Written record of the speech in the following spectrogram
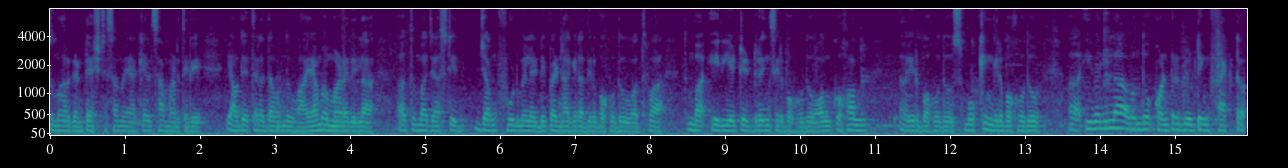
ಸುಮಾರು ಗಂಟೆ ಅಷ್ಟು ಸಮಯ ಕೆಲಸ ಮಾಡ್ತೀರಿ, ಯಾವುದೇ ಥರದ ಒಂದು ವ್ಯಾಯಾಮ ಮಾಡೋದಿಲ್ಲ ತುಂಬ ಜಾಸ್ತಿ ಜಂಕ್ ಫುಡ್ ಮೇಲೆ ಡಿಪೆಂಡ್ ಆಗಿರೋದಿರಬಹುದು, ಅಥವಾ ತುಂಬ ಏರಿಯೇಟೆಡ್ ಡ್ರಿಂಕ್ಸ್ ಇರಬಹುದು ಆಲ್ಕೋಹಾಲ್ ಇರಬಹುದು ಸ್ಮೋಕಿಂಗ್ ಇರಬಹುದು ಇವೆಲ್ಲ ಒಂದು ಕಾಂಟ್ರಿಬ್ಯೂಟಿಂಗ್ ಫ್ಯಾಕ್ಟರ್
